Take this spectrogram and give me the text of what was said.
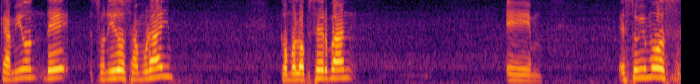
camión de sonido samurai. Como lo observan, em, estuvimos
